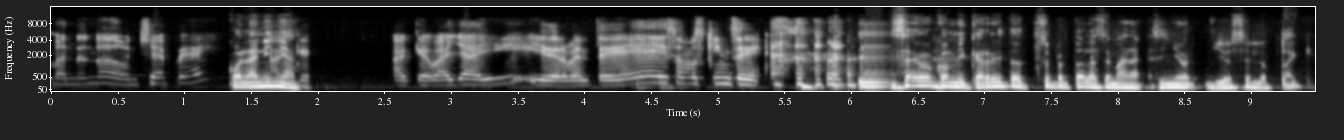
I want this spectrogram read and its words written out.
mandando a Don Chepe con la niña. a que, a que vaya ahí y de repente, ¡hey, somos 15! Y salgo con mi carrito súper toda la semana. Señor, Dios se lo pague.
